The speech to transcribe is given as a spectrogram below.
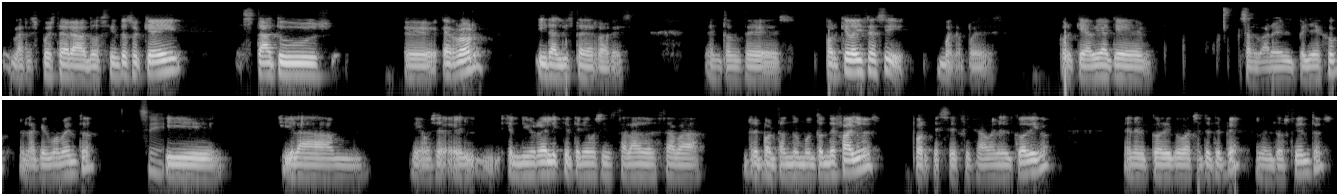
la respuesta era 200 OK, status eh, error y la lista de errores. Entonces, ¿por qué lo hice así? Bueno, pues porque había que salvar el pellejo en aquel momento Sí. y, y la, digamos, el, el New Relic que teníamos instalado estaba reportando un montón de fallos porque se fijaba en el código, en el código HTTP, en el 200.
